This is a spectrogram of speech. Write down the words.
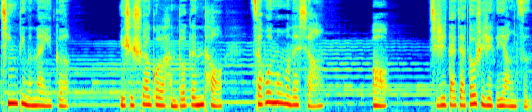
钦定的那一个，也是摔过了很多跟头，才会默默的想：哦，其实大家都是这个样子。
